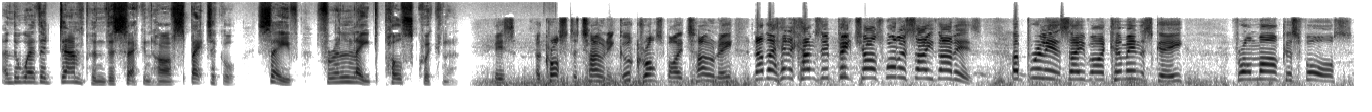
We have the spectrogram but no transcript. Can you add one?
and the weather dampened the second half spectacle, save for a late pulse quickener. It's across to Toney. Good cross by Toney. Another header comes in. Big chance. What a save that is. A brilliant save by Kaminski from Marcus Forss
